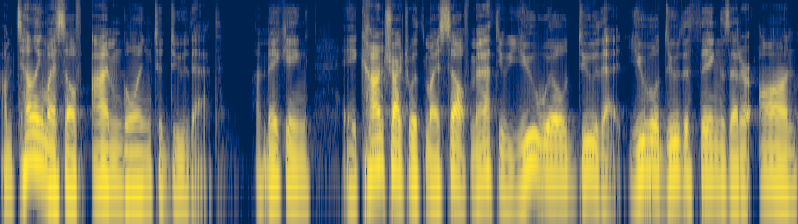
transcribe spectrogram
I'm telling myself I'm going to do that. I'm making a contract with myself. Matthew, you will do that. You will do the things that are on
